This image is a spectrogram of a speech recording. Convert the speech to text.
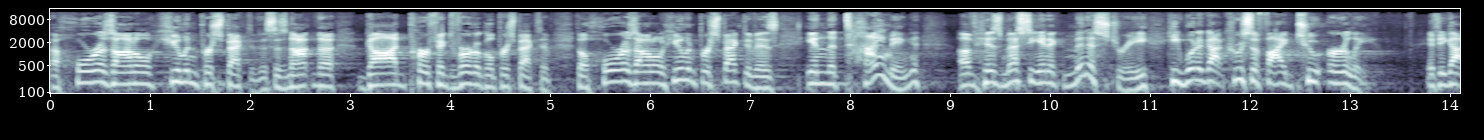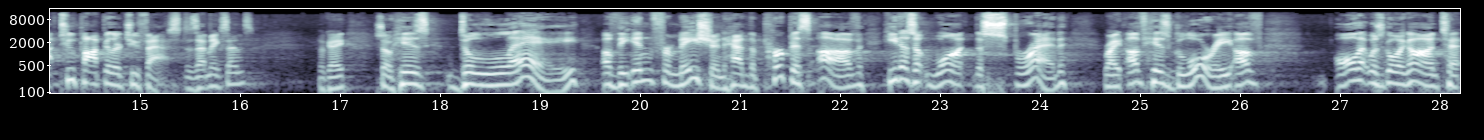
a horizontal human perspective. This is not the god perfect vertical perspective. The horizontal human perspective is in the timing of his messianic ministry he would have got crucified too early if he got too popular too fast. Does that make sense? Okay? So his delay of the information had the purpose of he doesn't want the spread right of his glory of all that was going on to,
